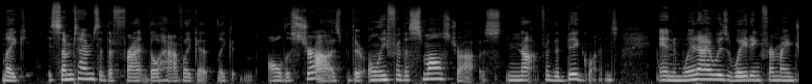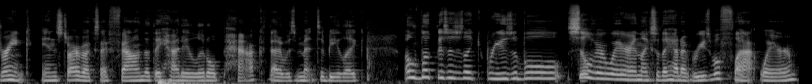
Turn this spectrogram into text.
like sometimes at the front they'll have like a like all the straws but they're only for the small straws not for the big ones and when i was waiting for my drink in starbucks i found that they had a little pack that was meant to be like oh look this is like reusable silverware and like so they had a reusable flatware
